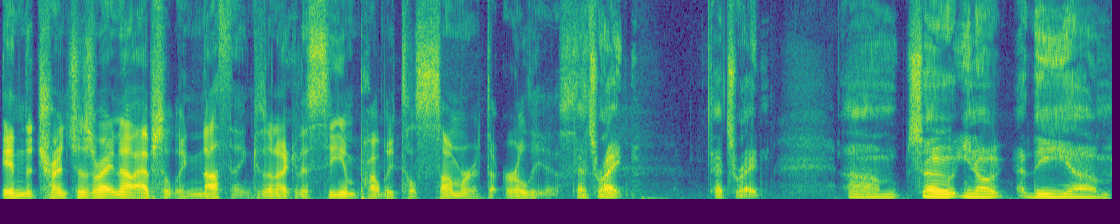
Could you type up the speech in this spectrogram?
in the trenches right now? Absolutely nothing, because they're not going to see them probably till summer at the earliest. That's right. That's right. Um, so you know the, um,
